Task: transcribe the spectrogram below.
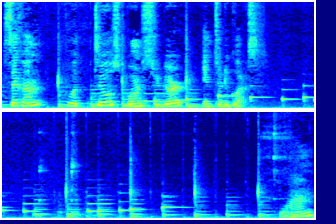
Second, put 2 spoons sugar into the glass. One,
